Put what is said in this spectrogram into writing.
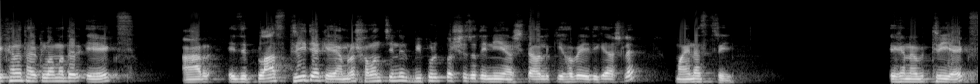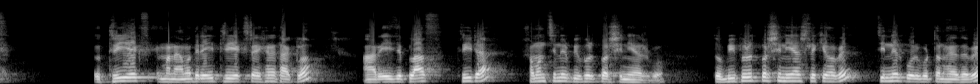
এখানে থাকল আমাদের এক্স আর এই যে প্লাস থ্রিটাকে আমরা সমান চিহ্নের বিপরীত পাশে যদি নিয়ে আসি, তাহলে কি হবে? এদিকে আসলে মাইনাস থ্রি এখানে হবে থ্রি এক্স তো থ্রি এক্স মানে আমাদের এই থ্রি এক্সটা এখানে থাকল। আর এই যে প্লাস থ্রিটা সমান চিহ্নের বিপরীত পার্শ্বে নিয়ে আসব। তো বিপরীত পার্শ্বে নিয়ে আসলে কি হবে? চিহ্নের পরিবর্তন হয়ে যাবে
